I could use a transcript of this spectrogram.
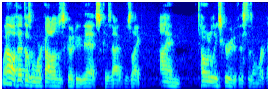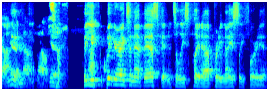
well, if that doesn't work out, I'll just go do this because I was like, I'm totally screwed if this doesn't work out. Yeah, yeah but you, you put your eggs in that basket and it's at least played out pretty nicely for you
